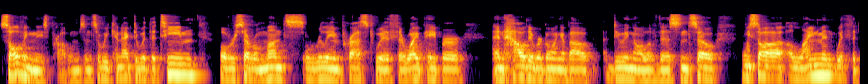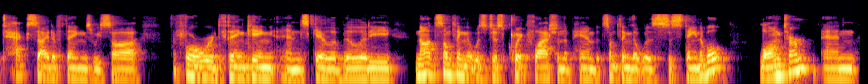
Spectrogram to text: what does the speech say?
solving these problems. And so we connected with the team over several months. We're really impressed with their white paper and how they were going about doing all of this. And so we saw alignment with the tech side of things. We saw forward thinking and scalability not something that was just quick flash in the pan, but something that was sustainable long term. And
